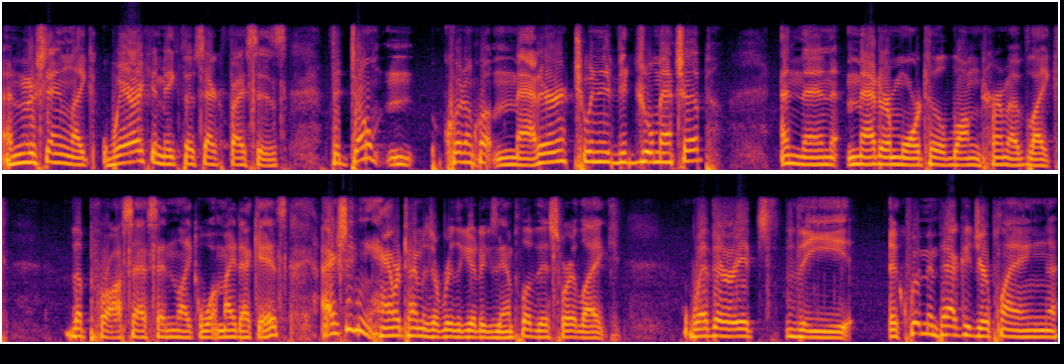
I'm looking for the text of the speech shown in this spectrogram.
And understanding like where I can make those sacrifices that don't quote unquote matter to an individual matchup and then matter more to the long term of like the process and like what my deck is. I actually think Hammer Time is a really good example of this where like whether it's the equipment package you're playing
